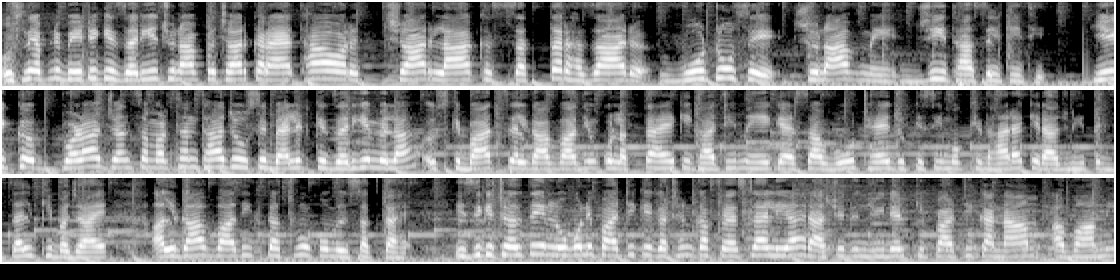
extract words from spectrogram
उसने अपने बेटे के ज़रिए चुनाव प्रचार कराया था और चार लाख सत्तर हज़ार वोटों से चुनाव में जीत हासिल की थी। ये एक बड़ा जन समर्थन था जो उसे बैलेट के ज़रिए मिला। उसके बाद से अलगाववादियों को लगता है कि घाटी में एक ऐसा वोट है जो किसी मुख्य धारा के राजनीतिक दल की बजाय अलगाववादी तत्वों को मिल सकता है। इसी के चलते इन लोगों ने पार्टी के गठन का फैसला लिया। राशिद इंजीनियर की पार्टी का नाम अवामी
